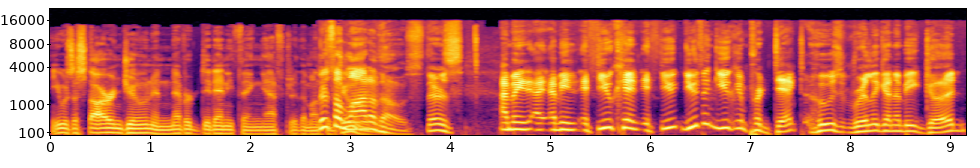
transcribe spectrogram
he was a star in June and never did anything after the month. There's a June. lot of those. There's, I mean, I, I mean, if you can, if you do you think you can predict who's really going to be good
